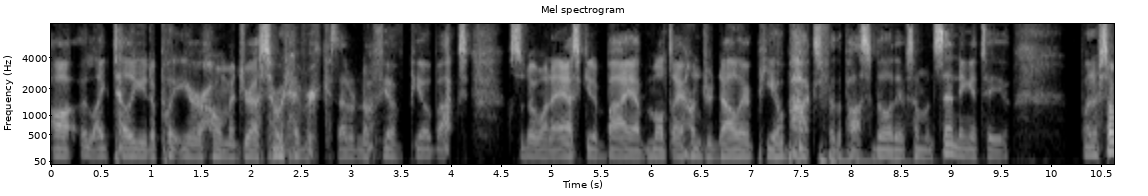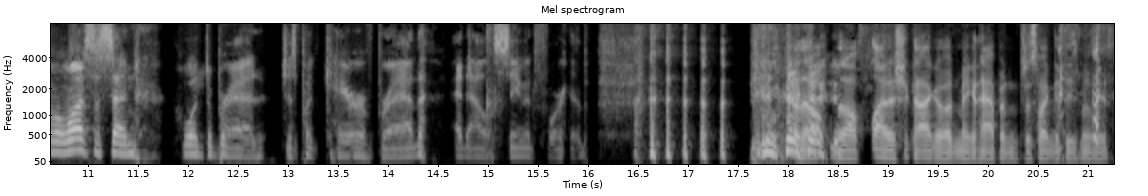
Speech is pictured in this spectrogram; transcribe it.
uh, like tell you to put your home address or whatever because I don't know if you have a PO box. Also, don't want to ask you to buy a multi-hundred dollar PO box for the possibility of someone sending it to you. But if someone wants to send one to Brad, just put care of Brad, and I'll save it for him. and then I'll, then I'll fly to Chicago and make it happen just so I can get these movies.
